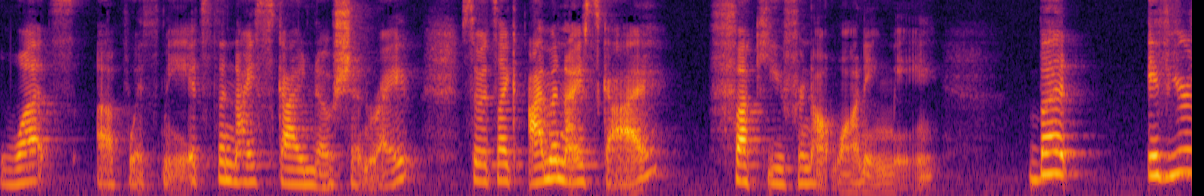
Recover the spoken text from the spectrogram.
what's up with me? It's the nice guy notion right? So it's like i'm a nice guy. Fuck you for not wanting me. But if you're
